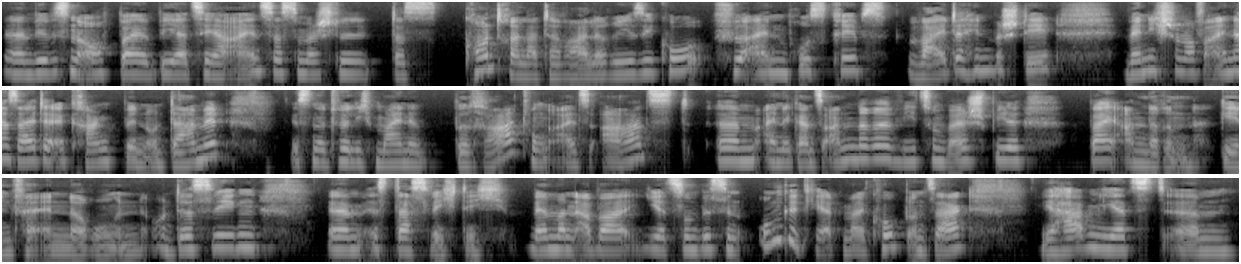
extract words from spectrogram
Äh, wir wissen auch bei BRCA1, dass zum Beispiel das kontralaterale Risiko für einen Brustkrebs weiterhin besteht, wenn ich schon auf einer Seite erkrankt bin. Und damit ist natürlich meine Beratung als Arzt ähm, eine ganz andere, wie zum Beispiel bei anderen Genveränderungen. Und deswegen ähm, ist das wichtig. Wenn man aber jetzt so ein bisschen umgekehrt mal guckt und sagt, wir haben jetzt ähm,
